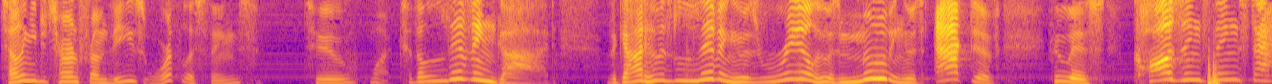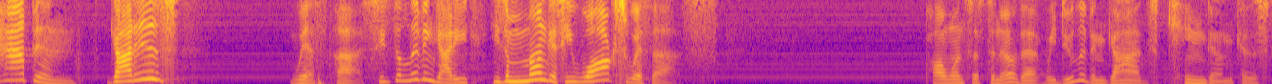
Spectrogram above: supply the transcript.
telling you to turn from these worthless things to what? To the living God. The God who is living, who is real, who is moving, who is active, who is causing things to happen. God is with us. He's the living God. He, he's among us. He walks with us. Paul wants us to know that we do live in God's kingdom because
